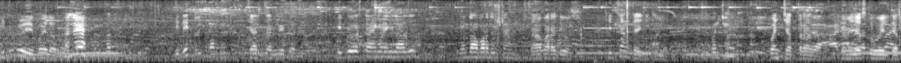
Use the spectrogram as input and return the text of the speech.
ही जाती दाताला कसे सहा दात किती? पहिलं किती चार चार लिटर किती दिवस टाइम आहे हिला अजून? दहा बारा दिवस टाइम दहा बारा दिवस. किती सांगता याची किंमत? पंच्याहत्तर. पंच्याहत्तर हजार. कमी जास्त होईल त्यात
